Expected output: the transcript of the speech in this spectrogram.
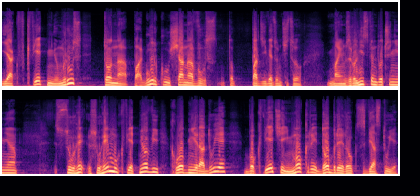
jak w kwietniu mróz, to na pagórku siana wóz. To bardziej wiedzą ci, co mają z rolnictwem do czynienia. Suchy, suchemu kwietniowi chłop nie raduje, bo kwiecień mokry dobry rok zwiastuje.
